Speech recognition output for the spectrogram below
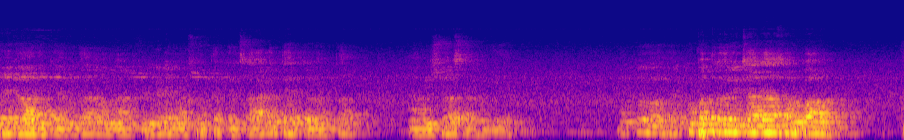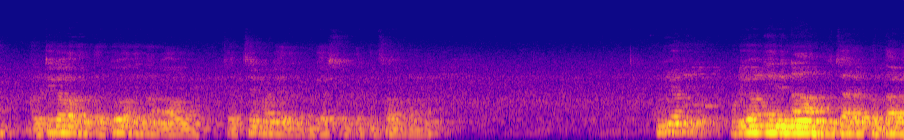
ಬೇಗ ಅದಕ್ಕೆ ಅನುದಾನವನ್ನು ಬಿಡುಗಡೆ ಮಾಡಿಸುವಂಥ ಕೆಲಸ ಆಗುತ್ತೆ ಅಂತ ಹೇಳುವಂಥ ವಿಶ್ವಾಸ ನನಗಿದೆ. ಮತ್ತು ಹಕ್ಕುಪತ್ರದ ವಿಚಾರ ಸ್ವಲ್ಪ ಜಟಿಲವಾದಂಥದ್ದು ಅದನ್ನು ನಾವು ಚರ್ಚೆ ಮಾಡಿ ಅದನ್ನು ಬಗೆಹರಿಸುವಂಥ ಕೆಲಸವನ್ನು ಕುಡಿಯೋ ಕುಡಿಯೋ ನೀರಿನ ವಿಚಾರಕ್ಕೆ ಬಂದಾಗ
